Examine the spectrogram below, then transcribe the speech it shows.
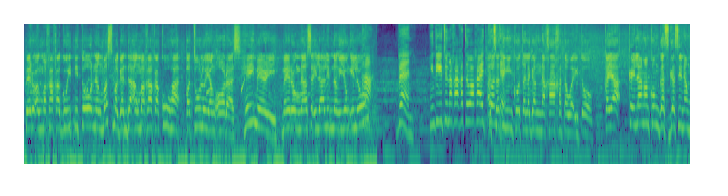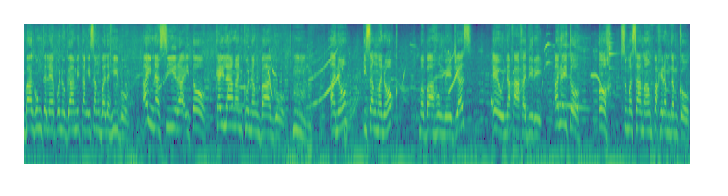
Pero ang makakaguhit nito ng mas maganda ang makakakuha. Patuloy ang oras. Hey Mary, mayroong nasa ilalim ng iyong ilong? Ha? Ben, hindi ito nakakatawa kahit konti. At sa tingin ko talagang nakakatawa ito. Kaya kailangan kong gasgasin ang bagong telepono gamit ang isang balahibo. Ay nasira ito. Kailangan ko ng bago. Hmm. Ano? Isang manok? Mabahong medyas? Ew, nakakadiri. Ano ito? Oh, sumasama ang pakiramdam ko.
